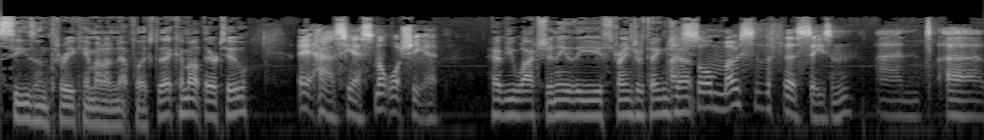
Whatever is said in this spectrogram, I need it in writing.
season three came out on Netflix. Did that come out there too? It has, yes. Not watched it yet. Have you watched any of the Stranger Things I yet? saw most of the first season and uh,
